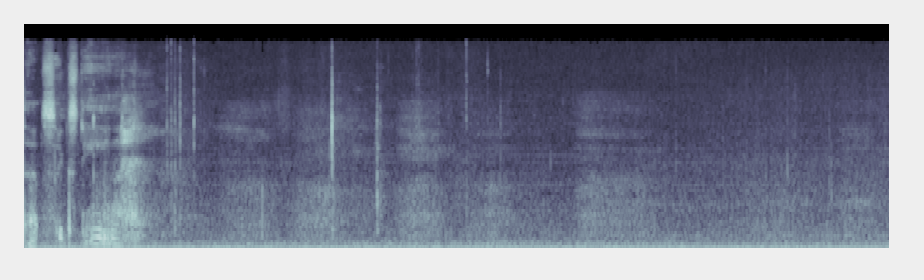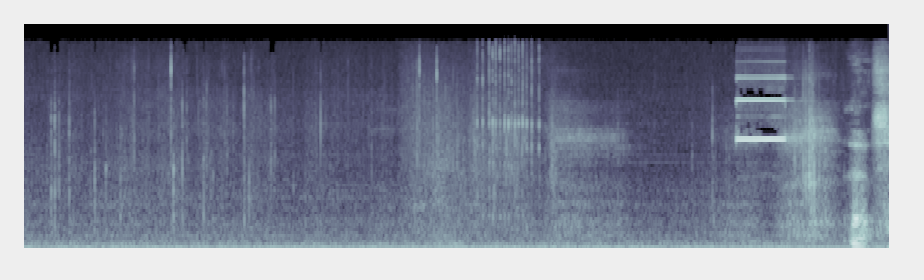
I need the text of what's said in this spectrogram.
That's 16. That's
